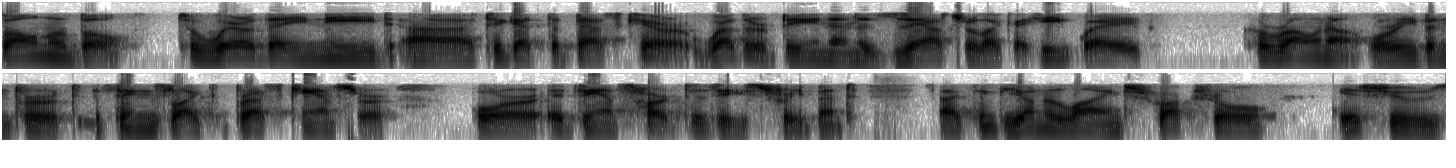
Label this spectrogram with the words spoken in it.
vulnerable to where they need uh, to get the best care, whether it being in a disaster like a heat wave, corona, or even for things like breast cancer or advanced heart disease treatment. I think the underlying structural issues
